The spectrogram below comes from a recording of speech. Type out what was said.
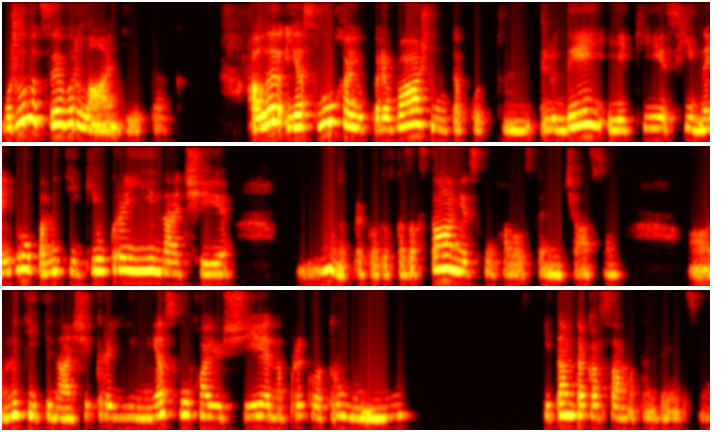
Можливо, це в Ірландії так. Але я слухаю переважно так от, людей, які Східна Європа, не тільки Україна, чи, ну, наприклад, от Казахстан я слухала останнім часом не тільки наші країни. Я слухаю ще, наприклад, Румунію. І там така сама тенденція.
